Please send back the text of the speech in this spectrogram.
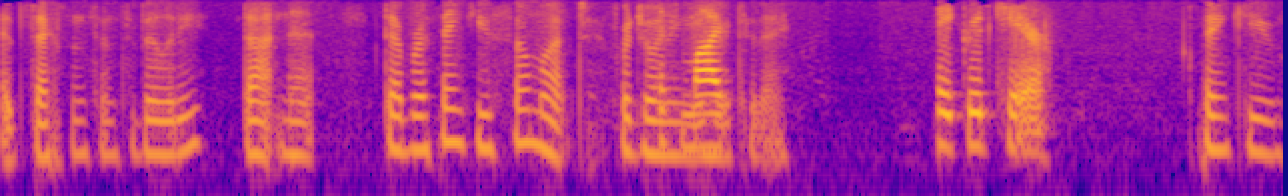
at sexandsensibility.net. Deborah, thank you so much for joining me here today. Take good care. Thank you.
